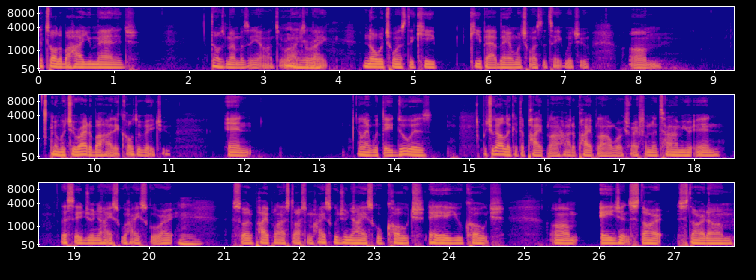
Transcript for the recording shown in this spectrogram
it's all about how you manage those members of your entourage. right. Like know which ones to keep keep at bay and which ones to take with you. Um, no, but you're right about how they cultivate you, and and like what they do is, but you gotta look at the pipeline, how the pipeline works, right? From the time you're in, let's say junior high school, high school, right? Mhm. So the pipeline starts from high school, junior high school coach, AAU coach, um, agents start start um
